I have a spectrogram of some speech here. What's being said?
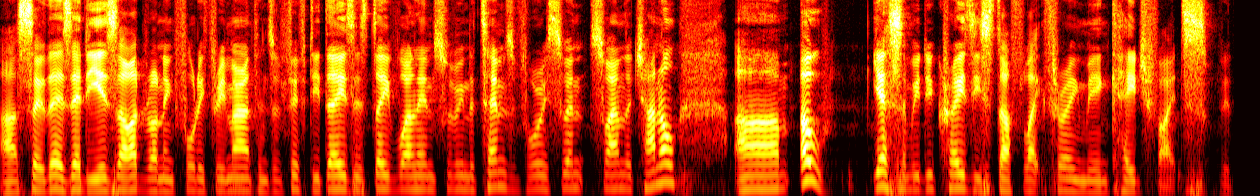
Uh, so there's Eddie Izzard running 43 marathons in 50 days. There's Dave Walliams swimming the Thames before he swim, swam the Channel. Um, oh, Yes, and we do crazy stuff like throwing me in cage fights with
